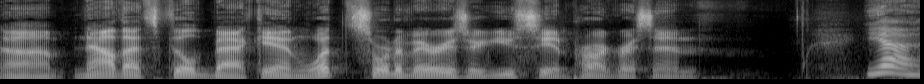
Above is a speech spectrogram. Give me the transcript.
um, now that's filled back in. What sort of areas are you seeing progress in yeah,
